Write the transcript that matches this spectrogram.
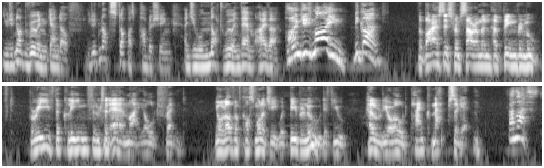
You did not ruin Gandalf. You did not stop us publishing, and you will not ruin them either. Planck is mine! Begone! The biases from Saruman have been removed. Breathe the clean, filtered air, my old friend. Your love of cosmology would be renewed if you held your old Planck maps again. At last!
